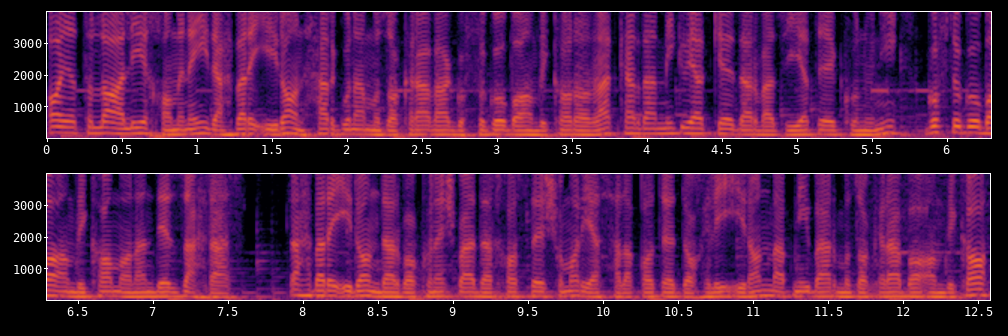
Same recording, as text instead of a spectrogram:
آیت الله علی خامنه ای رهبر ایران هر گونه مذاکره و گفتگو با آمریکا را رد کرده می‌گوید که در وضعیت کنونی گفتگو با آمریکا مانند زهر است. رهبر ایران در واکنش به درخواست شماری از حلقات داخلی ایران مبنی بر مذاکره با آمریکا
